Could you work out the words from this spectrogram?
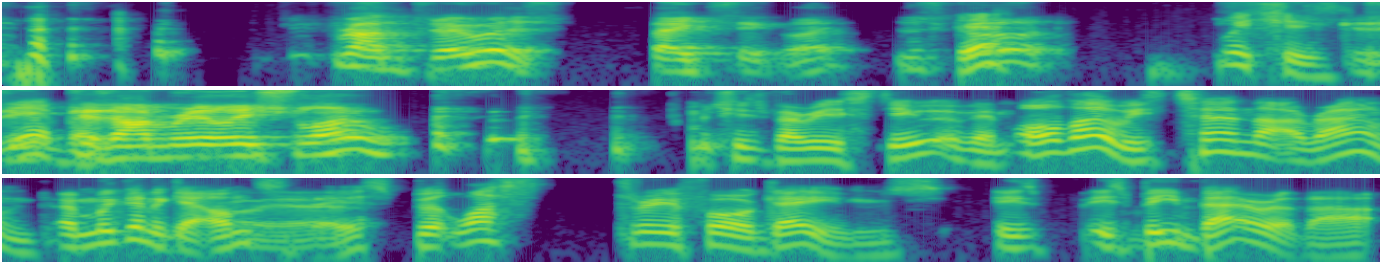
ran through us, basically, just scored." Yeah which is because yeah, I'm really slow. which is very astute of him. Although he's turned that around, and we're going to get onto oh, yeah. this. But last three or four games, he's he's been better at that.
